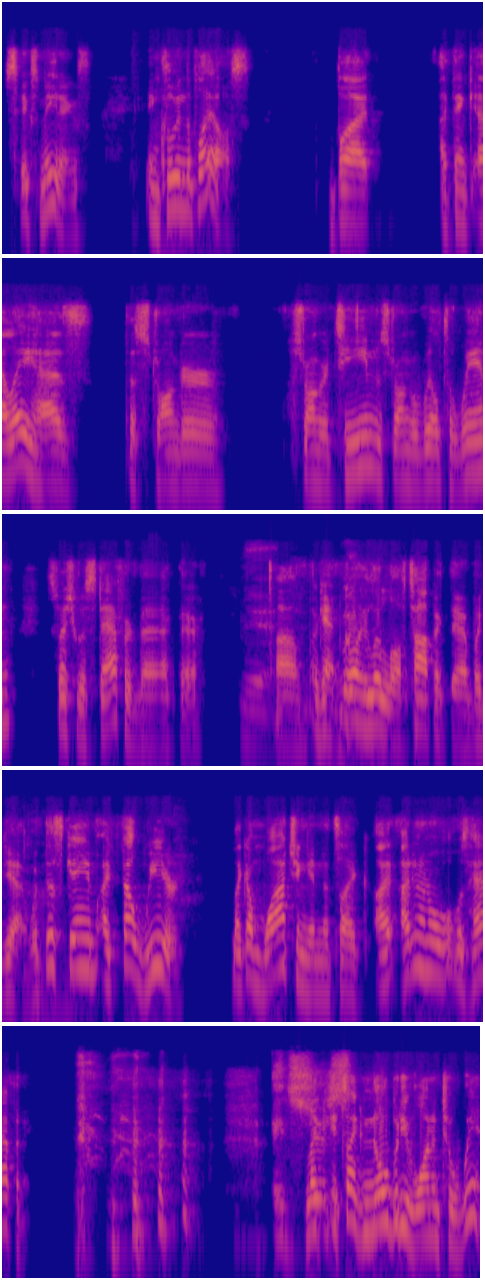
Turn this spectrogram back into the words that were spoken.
six meetings, including the playoffs. But I think LA has the stronger, stronger team, stronger will to win, especially with Stafford back there. Yeah. Um, again, going a little off topic there, but yeah, with this game, I felt weird. Like I'm watching it and it's like I, I didn't know what was happening. it's like just, it's like nobody wanted to win.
